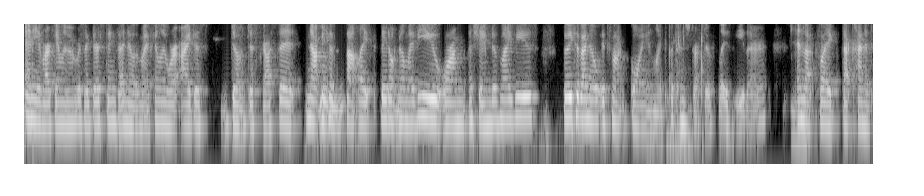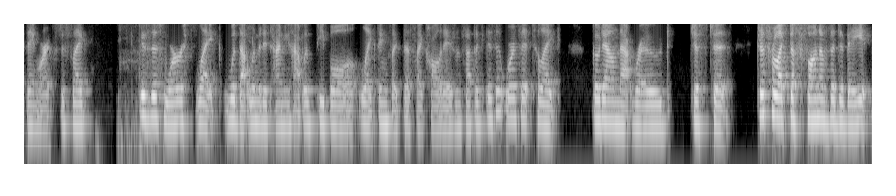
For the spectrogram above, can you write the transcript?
any of our family members. Like there's things i know in my family where i just don't discuss it. Not because Mhm. it's not like they don't know my view or i'm ashamed of my views but because i know it's not going in like a constructive place either. And that's like that kind of thing where it's just like is this worth like with that limited time you have with people like things like this like holidays and stuff like is it worth it to like go down that road just to just for like the fun of the debate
